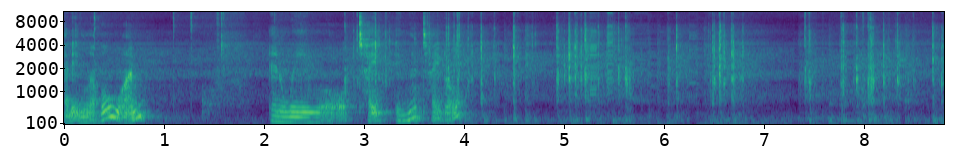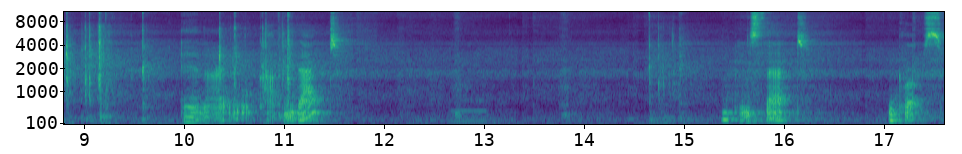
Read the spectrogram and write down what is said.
heading level one and we will type in the title. And I will copy that and paste that and close.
